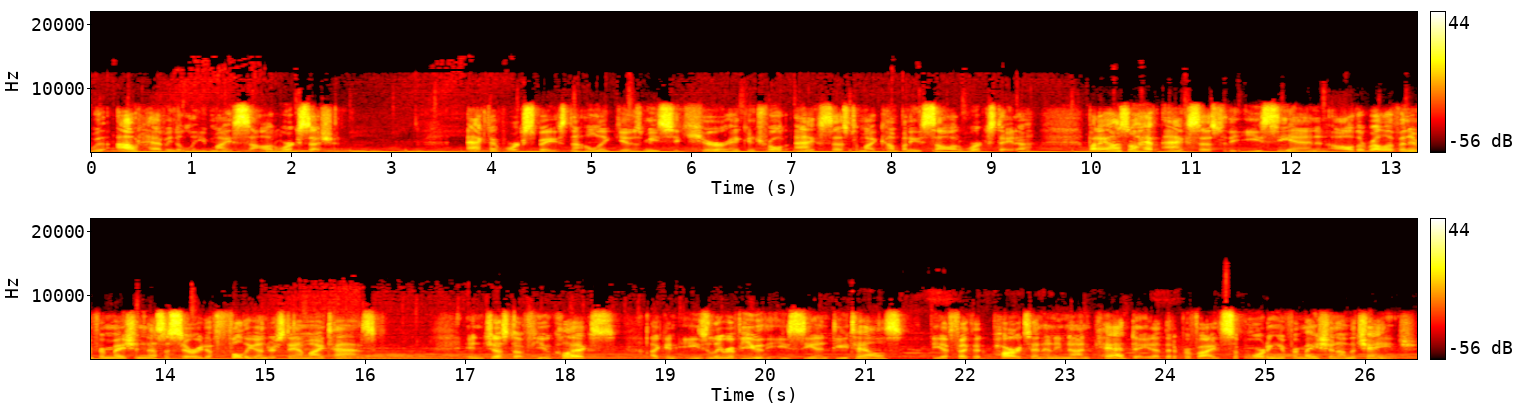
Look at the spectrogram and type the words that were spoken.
without having to leave my SolidWorks session. Active Workspace not only gives me secure and controlled access to my company's SolidWorks data, but I also have access to the ECN and all the relevant information necessary to fully understand my task. In just a few clicks, I can easily review the ECN details, the affected parts, and any non-CAD data that it provides supporting information on the change.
